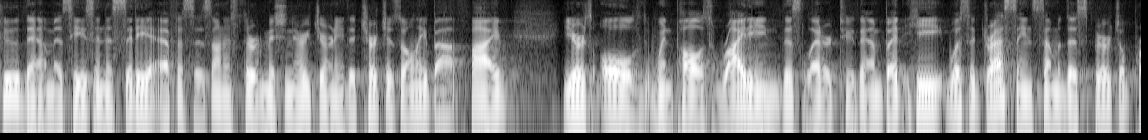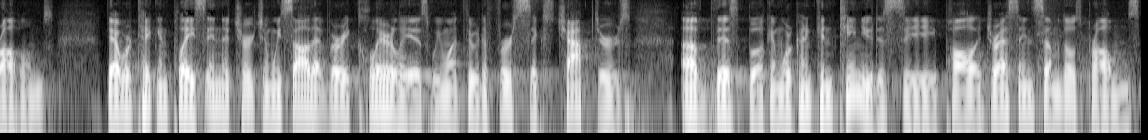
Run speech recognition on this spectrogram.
to them as he's in the city of Ephesus on his third missionary journey. The church is only about five years old when Paul is writing this letter to them, but he was addressing some of the spiritual problems that were taking place in the church. And we saw that very clearly as we went through the first six chapters of this book. And we're going to continue to see Paul addressing some of those problems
